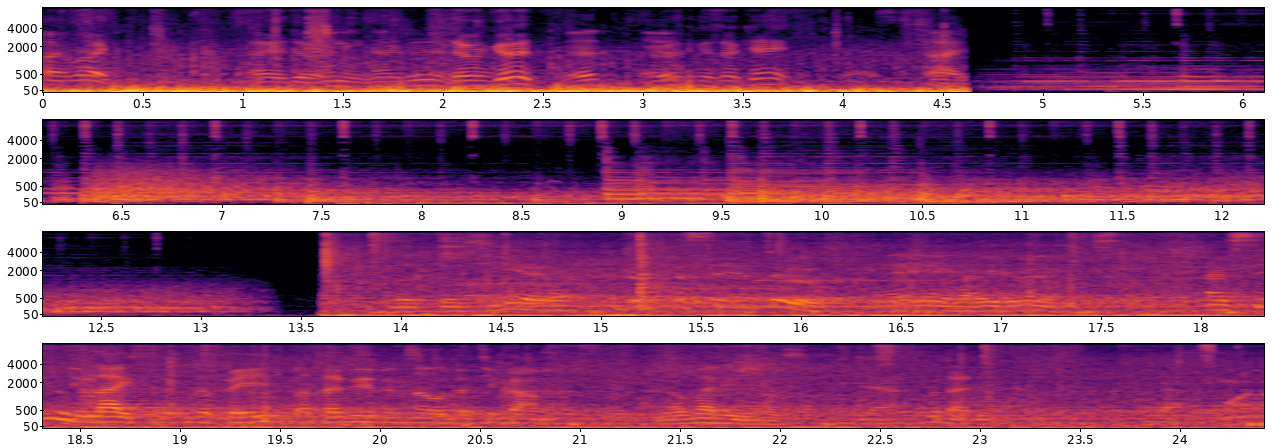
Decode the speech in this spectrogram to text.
Hi, Mike. How you doing? How you doing? Doing good. Good. Everything is okay. Hey, how you doing? I've seen you like the page, but I didn't know that you come. Nobody knows. Yeah, good idea. Yeah, smart.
